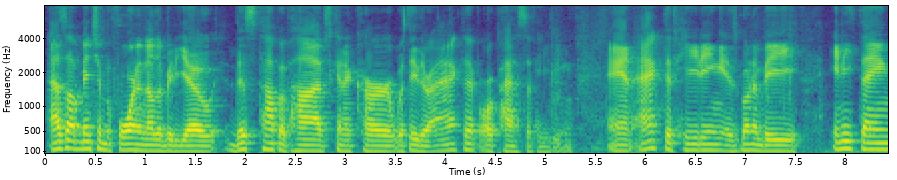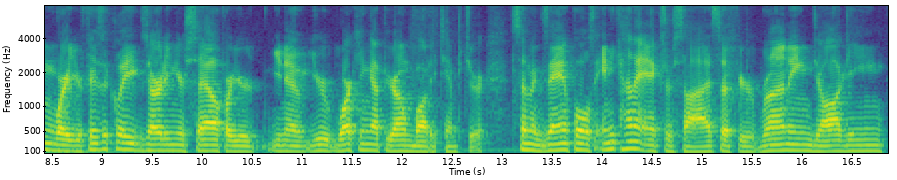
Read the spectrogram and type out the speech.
as I've mentioned before in another video, this type of hives can occur with either active or passive heating. And active heating is going to be anything where you're physically exerting yourself or you're you know you're working up your own body temperature. Some examples any kind of exercise. So if you're running jogging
